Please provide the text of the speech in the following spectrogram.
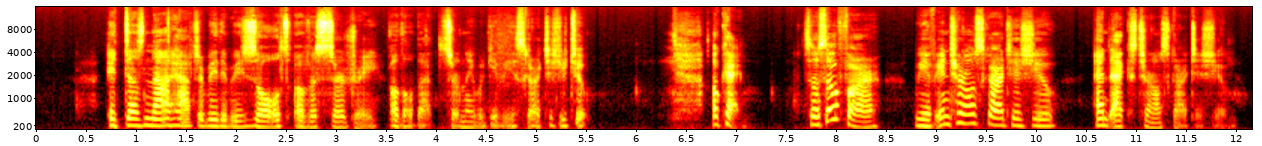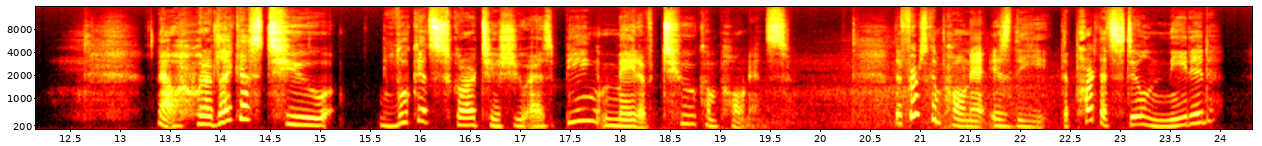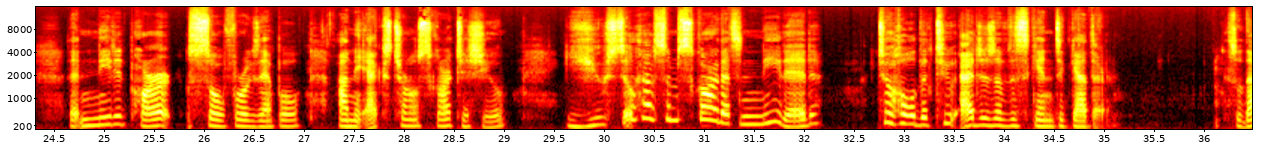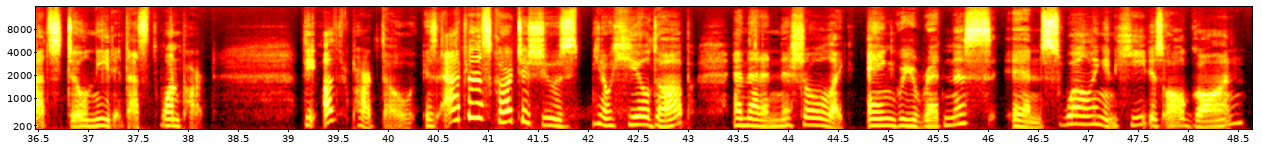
It does not have to be the result of a surgery, although that certainly would give you scar tissue too. Okay, so so far we have internal scar tissue and external scar tissue. Now, what I'd like us to look at scar tissue as being made of two components. The first component is the, the part that's still needed, that needed part. So, for example, on the external scar tissue, you still have some scar that's needed to hold the two edges of the skin together. So that's still needed. That's one part. The other part though is after the scar tissue is, you know, healed up and that initial like angry redness and swelling and heat is all gone.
